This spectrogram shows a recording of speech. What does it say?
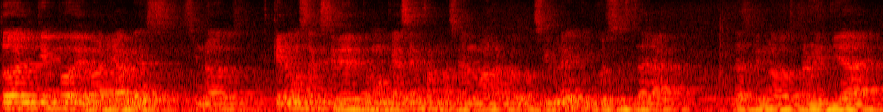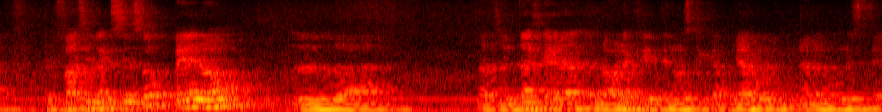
todo el tiempo de variables, sino queremos acceder como que a esa información lo más rápido posible y pues esta era la que nos permitía el fácil acceso, pero la, la desventaja era a la hora que tenemos que cambiar o eliminar algún, este,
